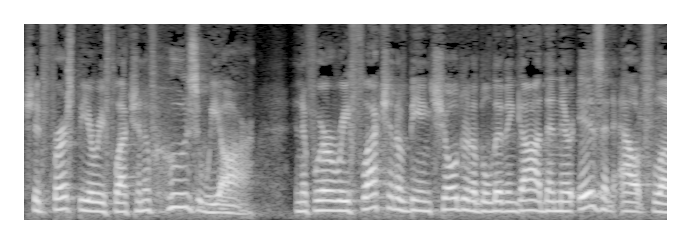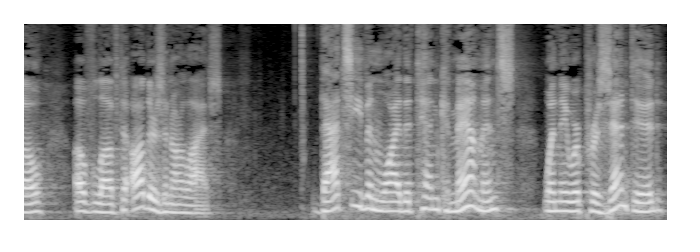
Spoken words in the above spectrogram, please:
should first be a reflection of whose we are. And if we're a reflection of being children of the living God, then there is an outflow of love to others in our lives. That's even why the Ten Commandments, when they were presented,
